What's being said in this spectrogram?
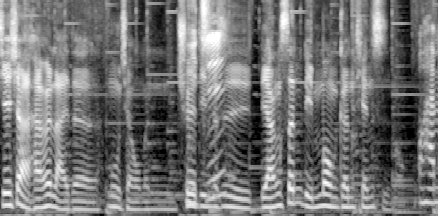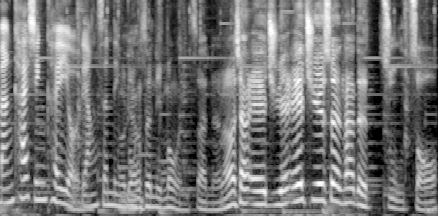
接下来还会来的，目前我们确定就是凉森林梦跟天使梦。我还蛮开心可以有凉森林梦，凉森林梦很赞的。然后像 A G A A G A 虽然它的主轴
